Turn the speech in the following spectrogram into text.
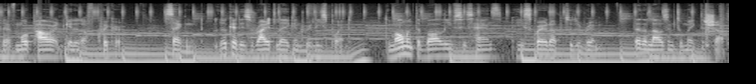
to have more power and get it off quicker. Second, look at his right leg and release point. The moment the ball leaves his hands, he's squared up to the rim. That allows him to make the shot.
